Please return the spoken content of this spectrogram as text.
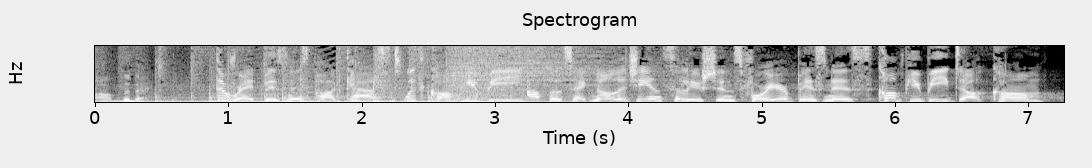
on the next one. The Red Business Podcast with CompuB. Apple technology and solutions for your business. CompuB.com.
